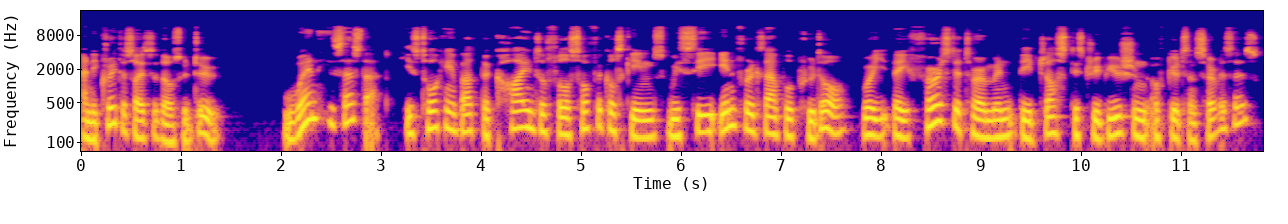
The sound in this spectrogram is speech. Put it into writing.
and he criticizes those who do. When he says that, he's talking about the kinds of philosophical schemes we see in, for example, Proudhon, where they first determine the just distribution of goods and services,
